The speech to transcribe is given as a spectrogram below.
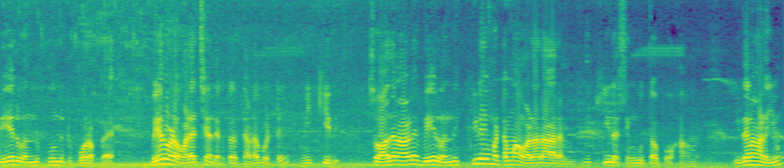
வேர் வந்து பூந்துட்டு போகிறப்ப வேரோட வளர்ச்சி அந்த இடத்துல தடைப்பட்டு நிற்கிது ஸோ அதனால் வேர் வந்து கிடைமட்டமாக வளர ஆரம்பிக்குது. கீழே செங்குத்தாக போகாமல் இதனாலையும்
